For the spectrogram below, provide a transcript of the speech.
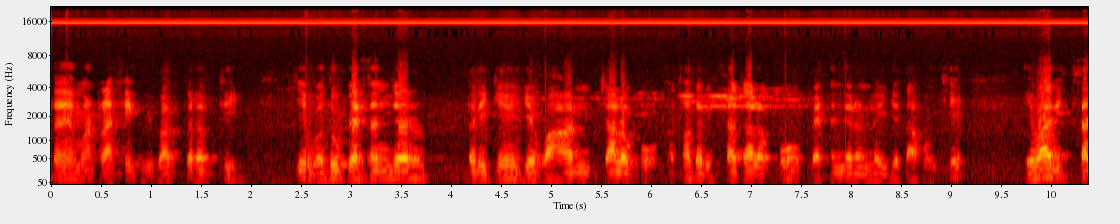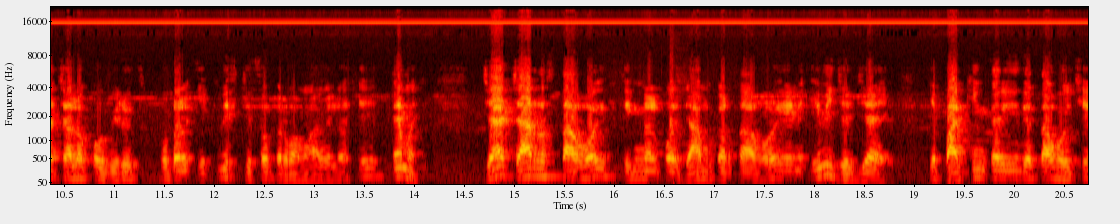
શહેરમાં ટ્રાફિક વિભાગ તરફથી જે વધુ પેસેન્જર તરીકે જે વાહન ચાલકો અથવા તો રિક્ષા ચાલકો પેસેન્જરોને લઈ જતા હોય છે, એવા રિક્ષા ચાલકો વિરુદ્ધ ટોટલ એકવીસ કેસો કરવામાં આવેલો છે. તેમજ જ્યાં ચાર રસ્તા હોય, સિગ્નલ પર જામ કરતા હોય અને એવી જગ્યાએ જે પાર્કિંગ કરી દેતા હોય છે,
